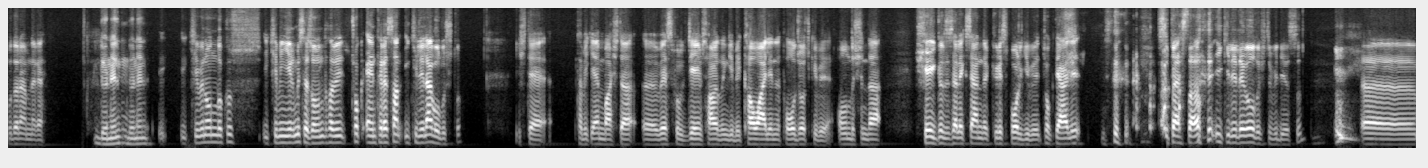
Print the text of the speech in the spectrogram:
bu dönemlere? Dönelim dönelim. 2019-2020 sezonunda tabii çok enteresan ikililer oluştu. İşte tabii ki en başta e, Westbrook, James Harden gibi, Kawhi Leonard, Paul George gibi. Onun dışında Shea Gilgis Alexander, Chris Paul gibi çok değerli süperstar ikilileri oluştu biliyorsun. Ee,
